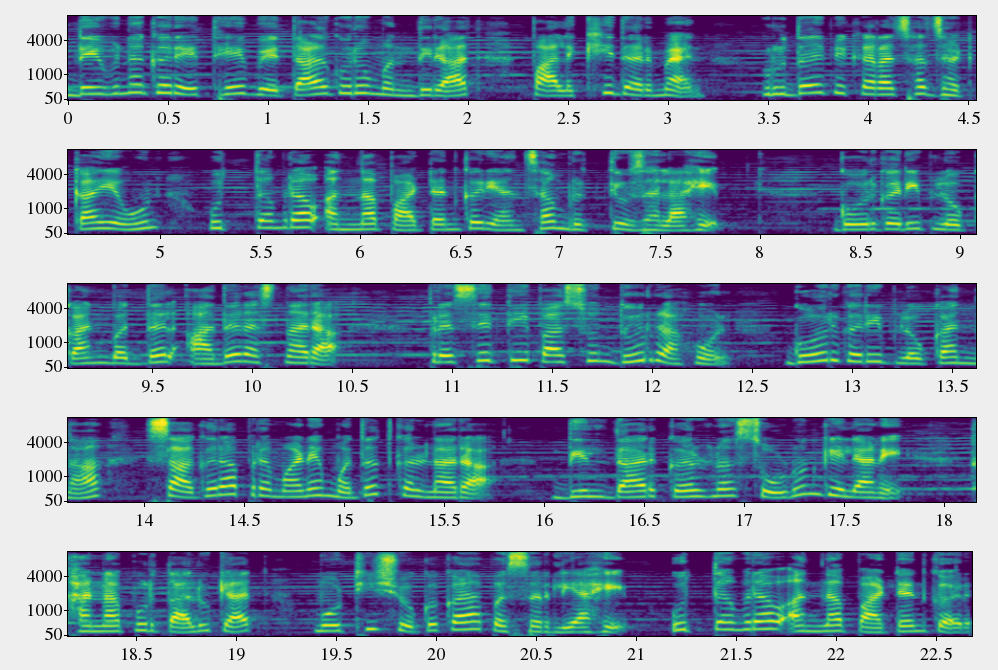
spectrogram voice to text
देवनगर येथे वेताळगुरु मंदिरात पालखी दरम्यान हृदयविकाराचा झटका येऊन उत्तमराव अण्णा पाटणकर यांचा मृत्यू झाला आहे. गोरगरीब लोकांबद्दल आदर असणारा प्रसिद्धीपासून दूर राहून गोरगरीब लोकांना सागराप्रमाणे मदत करणारा दिलदार कर्ण सोडून गेल्याने खानापूर तालुक्यात मोठी शोककळा पसरली आहे. उत्तमराव अण्णा पाटणकर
